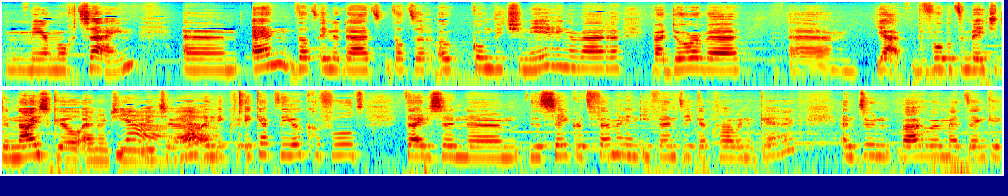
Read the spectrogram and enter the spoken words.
meer mocht zijn. Ehm, en dat inderdaad dat er ook conditioneringen waren waardoor we ja, bijvoorbeeld een beetje de nice girl energy, Ja, weet je wel. ja. En ik, ik heb die ook gevoeld tijdens een ehm, de Sacred Feminine event die ik heb gehouden in de kerk. En toen waren we met denk ik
